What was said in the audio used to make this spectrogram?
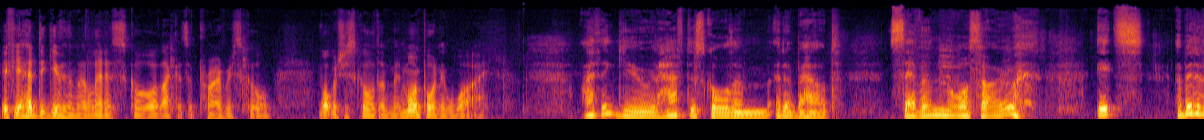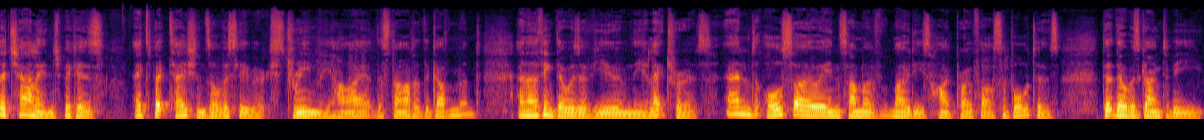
if you had to give them a letter score like it's a primary school, what would you score them and more importantly, why? I think you would have to score them at about seven or so. it's a bit of a challenge because expectations obviously were extremely high at the start of the government. And I think there was a view in the electorate and also in some of Modi's high profile supporters that there was going to be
